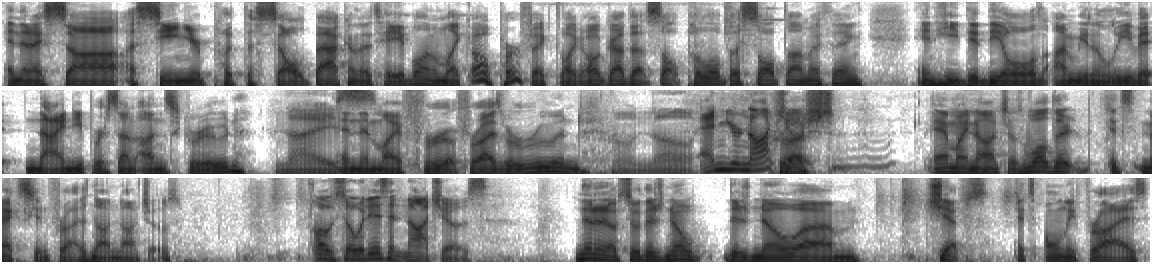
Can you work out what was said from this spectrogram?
and then I saw a senior put the salt back on the table, and I'm like, oh, perfect. Like I'll grab that salt, put a little bit of salt on my thing, and he did the old, I'm gonna leave it 90% unscrewed, Nice. and then my fr- fries were ruined, oh no, and your nachos. crushed, and my nachos. Well, they're it's Mexican fries, not nachos. Oh, so it isn't nachos. No, no, no. So there's no there's no um, chips. It's only fries,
